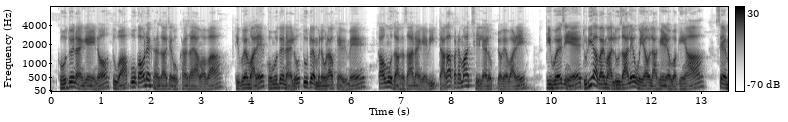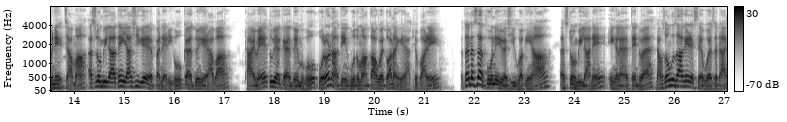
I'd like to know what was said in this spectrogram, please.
။ဂိုးသွင်းနိုင်ခဲ့ရင်တော့သူဟာပိုကောင်းတဲ့ခံစားချက်ကိုခံစားရမှာပါ။ဒီပွဲမှာလည်းဂိုးမသွင်းနိုင်လို့သူ့အတွက်မလုံလောက်ခဲ့ပေမဲ့ကောင်းမွန်စွာကစားနိုင်ခဲ့ပြီးဒါကပထမခြေလှမ်းလို့ပြောခဲ့ပါတယ်။ဒီပွဲစဉ်ရဲ့ဒုတိယပိုင်းမှာလူစားလဲဝင်ရောက်လာခဲ့တဲ့ဝက်ကင်ဟာ10မိနစ်အကြာမှာအက်စလွန်ဗီလာအသင်းရရှိခဲ့တဲ့ပန်နယ်ဒီကိုကန်သွင်းခဲ့တာပါ။ ဒါပေမဲ့သူ့ရဲ့ကန်သွင်းမှုကိုဘောလောနာအသင်းကိုသမားကာကွယ်သွားနိုင်ခဲ့တာဖြစ်ပါတယ်။အသက်29နှစ်အရွယ်ရှိဝက်ကင်ဟာအက်စတွန်ဗီလာနဲ့အင်္ဂလန်အသင်းအတွက်နောက်ဆုံးကစားခဲ့တဲ့10ပွဲစတိုင်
